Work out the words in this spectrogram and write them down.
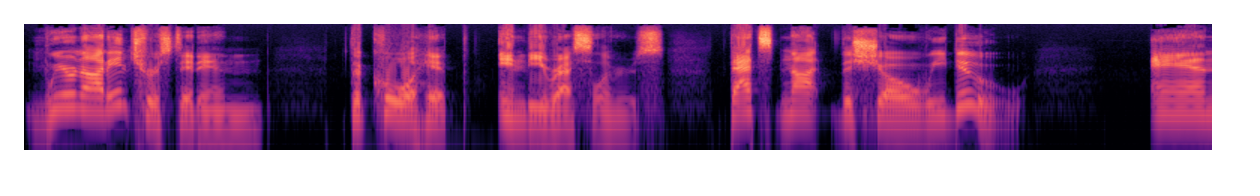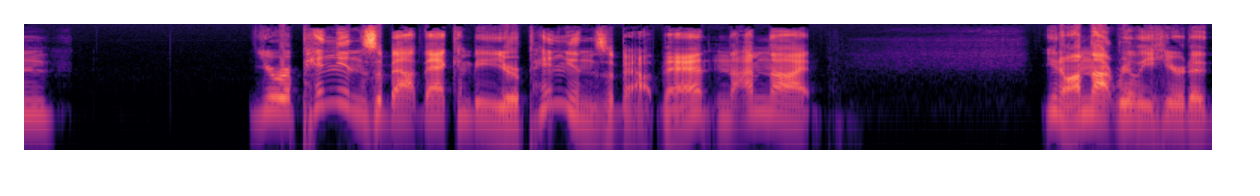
We're not interested in the cool, hip indie wrestlers. That's not the show we do. And your opinions about that can be your opinions about that. And i'm not you know i'm not really here to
